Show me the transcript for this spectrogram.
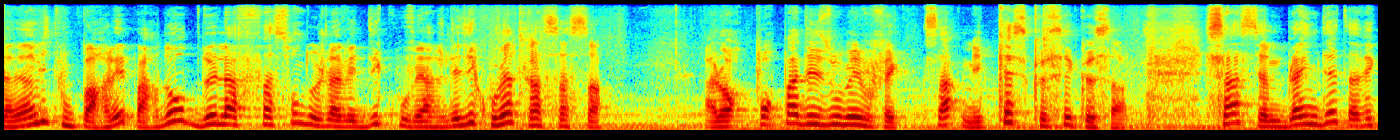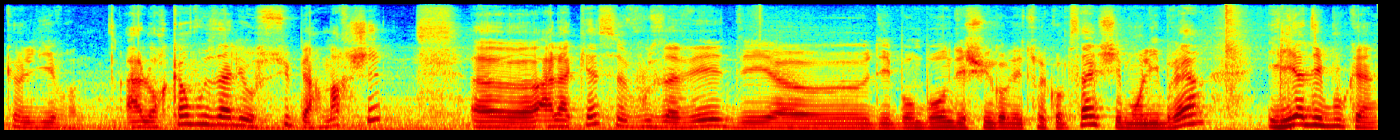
envie vous parler pardon, de la façon dont je l'avais découvert. Je l'ai découvert grâce à ça. Alors, pour pas dézoomer, vous faites ça, mais qu'est-ce que c'est que ça? Ça, c'est un blind date avec un livre. Alors, quand vous allez au supermarché, euh, à la caisse, vous avez des, euh, des bonbons, des chewing-gums, des trucs comme ça. Et chez mon libraire, il y a des bouquins.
